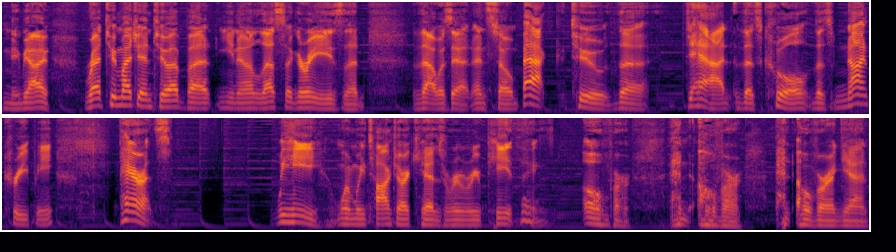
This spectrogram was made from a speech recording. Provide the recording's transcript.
maybe I read too much into it, but you know, Les agrees that that was it. And so back to the dad that's cool, that's not creepy. Parents, we, when we talk to our kids, we repeat things over and over and over again.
